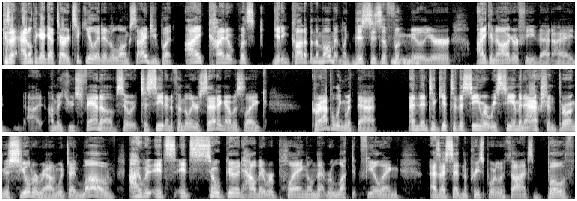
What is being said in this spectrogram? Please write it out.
because I, I, don't think I got to articulate it alongside you, but I kind of was getting caught up in the moment. Like this is a mm-hmm. familiar mm-hmm. iconography that I, I I'm a huge fan of. So to see it in a familiar setting, I was like grappling with that and then to get to the scene where we see him in action throwing the shield around which i love i would it's it's so good how they were playing on that reluctant feeling as I said in the pre-spoiler thoughts, both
